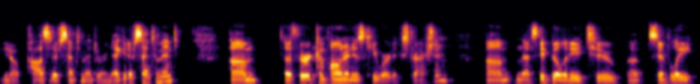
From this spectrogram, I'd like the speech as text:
you know positive sentiment or a negative sentiment. Um, a third component is keyword extraction, um, and that's the ability to uh, simply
